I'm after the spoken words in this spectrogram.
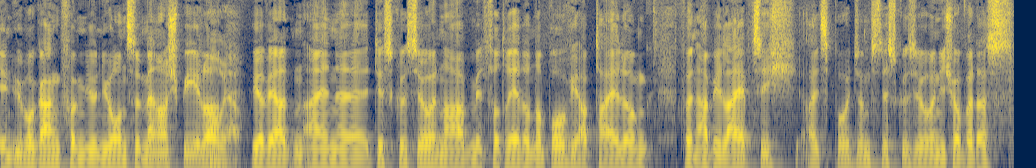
den Übergang vom Junioren zum Männerspieler. Oh ja. Wir werden eine Diskussion haben mit Vertretern der Profiabteilung von AB Leipzig als Podiumsdiskussion. Ich hoffe, dass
